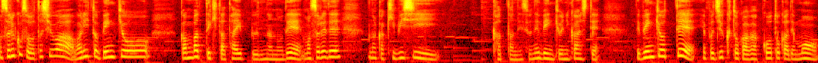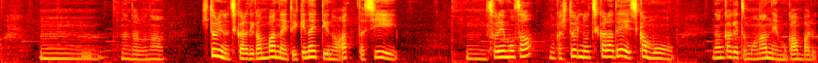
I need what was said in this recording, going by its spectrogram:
それこそ私は割と勉強頑張ってきたタイプなので、まあ、それでなんか厳しかったんですよね勉強に関して。で勉強ってやっぱ塾とか学校とかでもうーんなんだろうな一人の力で頑張んないといけないっていうのはあったし、うん、それもさなんか一人の力でしかも何ヶ月も何年も頑張る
